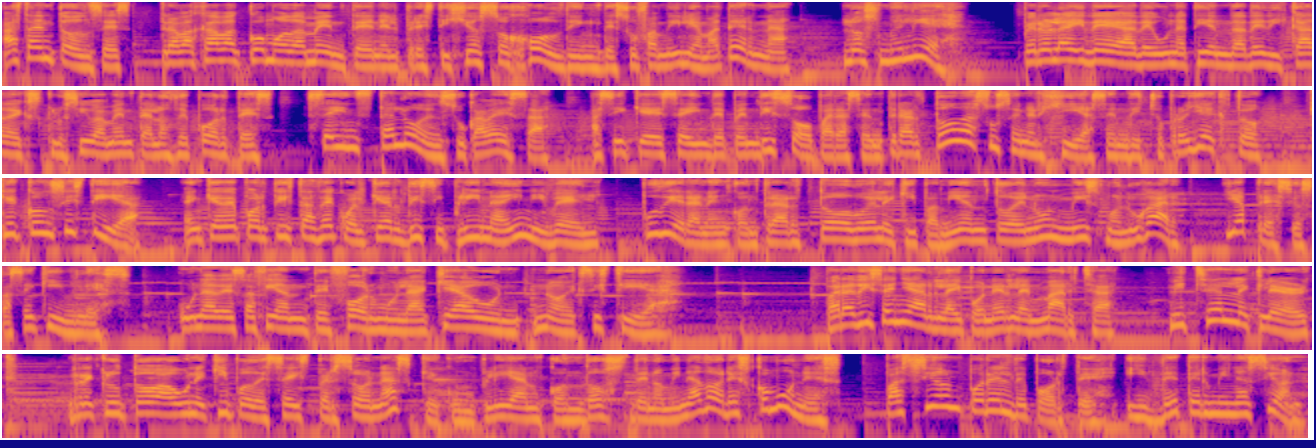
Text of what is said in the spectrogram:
Hasta entonces, trabajaba cómodamente en el prestigioso holding de su familia materna, los Méliès pero la idea de una tienda dedicada exclusivamente a los deportes se instaló en su cabeza, así que se independizó para centrar todas sus energías en dicho proyecto, que consistía en que deportistas de cualquier disciplina y nivel pudieran encontrar todo el equipamiento en un mismo lugar y a precios asequibles. Una desafiante fórmula que aún no existía. Para diseñarla y ponerla en marcha, Michel Leclerc reclutó a un equipo de seis personas que cumplían con dos denominadores comunes, pasión por el deporte y determinación.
